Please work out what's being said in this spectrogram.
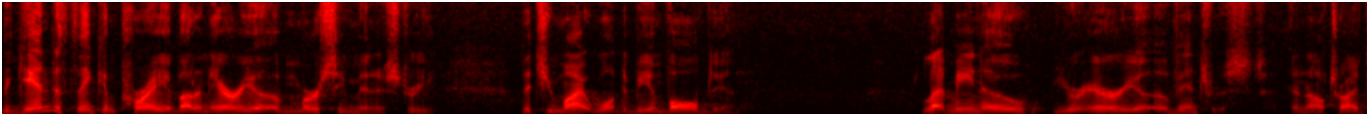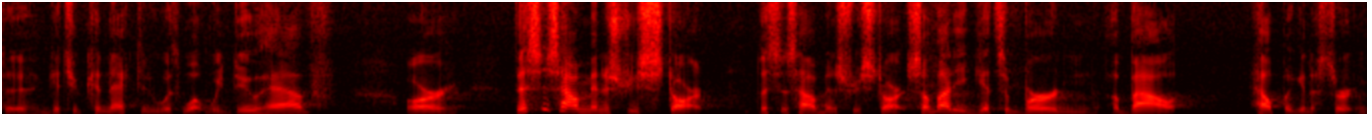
begin to think and pray about an area of mercy ministry that you might want to be involved in. Let me know your area of interest, and I'll try to get you connected with what we do have. Or this is how ministries start. This is how ministries start. Somebody gets a burden about helping in a certain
